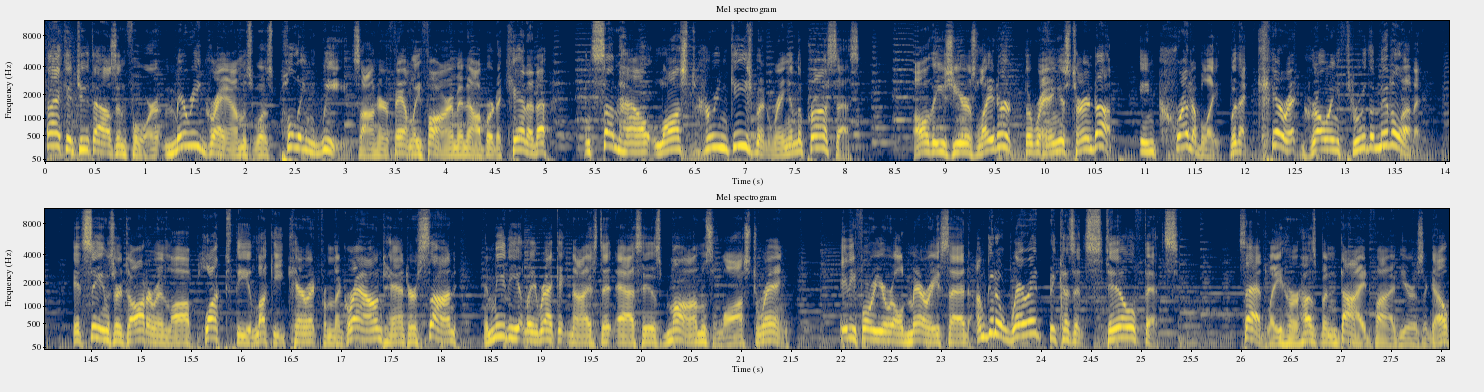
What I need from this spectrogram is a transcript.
Back in 2004, Mary Grams was pulling weeds on her family farm in Alberta, Canada, and somehow lost her engagement ring in the process. All these years later, the ring is turned up, incredibly, with a carrot growing through the middle of it. It seems her daughter-in-law plucked the lucky carrot from the ground and her son immediately recognized it as his mom's lost ring. 84-year-old Mary said, I'm going to wear it because it still fits. Sadly, her husband died five years ago.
